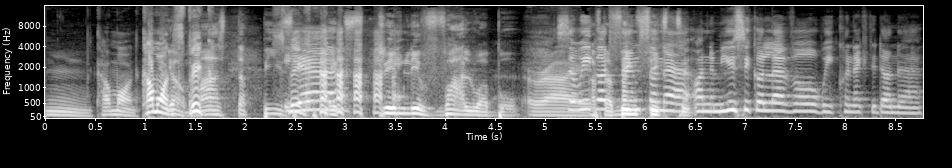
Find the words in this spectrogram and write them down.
Mm, come on, come on, your speak. masterpiece Yeah. extremely valuable. Right. So we After got being friends on a, on a musical level. We connected on a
